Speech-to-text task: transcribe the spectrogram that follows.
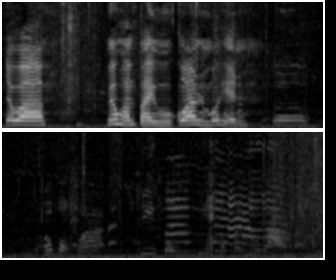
แต่ว่าแม่ขวัญไปหมู่กว้านไม่เห็น เออเขาบอกว่าที่ตรงที่เขาไปเมื่อวานอะดี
